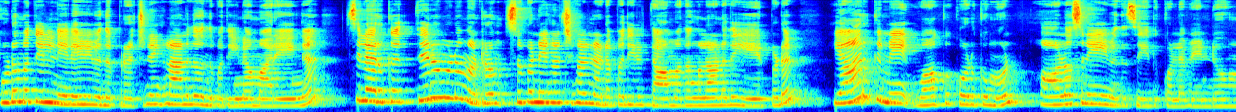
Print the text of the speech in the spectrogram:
குடும்பத்தில் நிலவி வந்த பிரச்சனைகளானது வந்து பார்த்தீங்கன்னா மறையுங்க சிலருக்கு திருமணம் மற்றும் சுப நிகழ்ச்சிகள் நடப்பதில் தாமதங்களானது ஏற்படும். யாருக்குமே வாக்கு கொடுக்கும் முன் ஆலோசனையை வந்து செய்து கொள்ள வேண்டும்.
